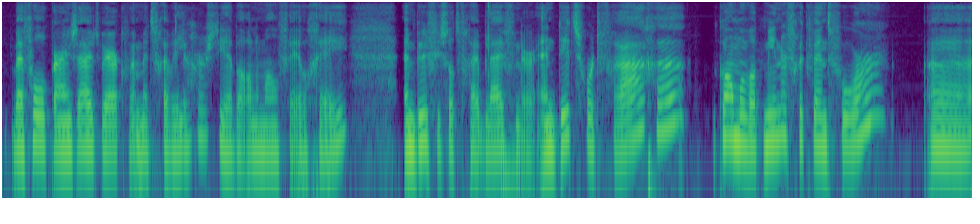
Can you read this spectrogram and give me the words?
Bij Voor elkaar in Zuid werken we met vrijwilligers, die hebben allemaal een VOG. En BUF is wat vrijblijvender. En dit soort vragen komen wat minder frequent voor. Eh,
